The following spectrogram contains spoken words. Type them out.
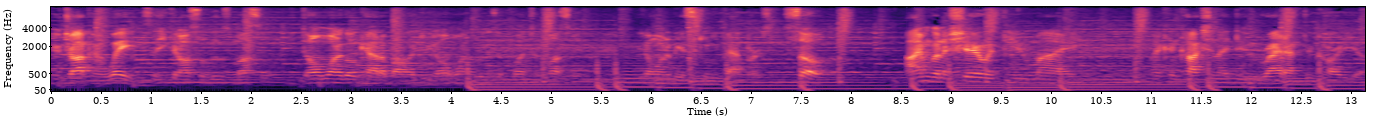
you're dropping weight, so you can also lose muscle. You don't want to go catabolic. You don't want to lose a bunch of muscle. You don't want to be a skinny fat person. So I'm going to share with you my my concoction I do right after cardio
